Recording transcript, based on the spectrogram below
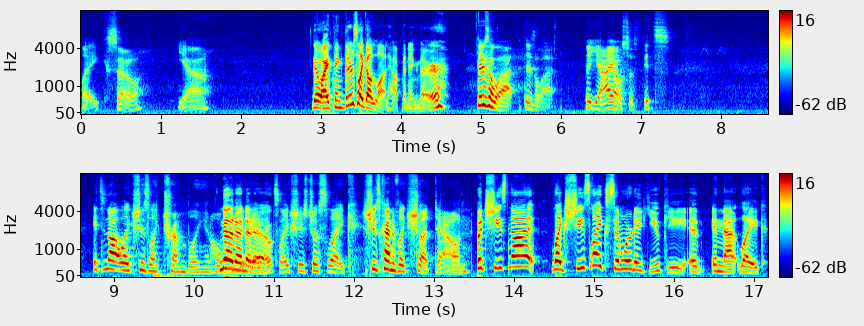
Like, so yeah. No, I think there's like a lot happening there. There's a lot. There's a lot. But yeah, I also it's it's not like she's like trembling and holding. No, no, no, no. It's like she's just like she's kind of like shut down. But she's not like she's like similar to Yuki in, in that like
